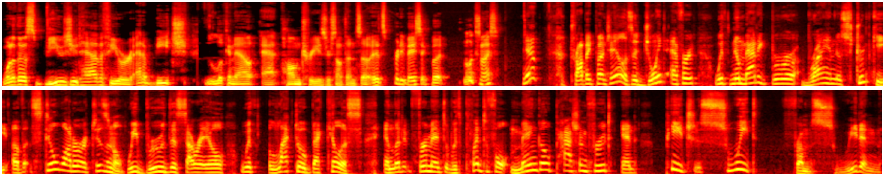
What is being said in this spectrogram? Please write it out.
one of those views you'd have if you were at a beach looking out at palm trees or something. So it's pretty basic, but it looks nice. Yeah. Tropic Punch Ale is a joint effort with nomadic brewer Brian Strumke of Stillwater Artisanal. We brewed this sour ale with lactobacillus and let it ferment with plentiful mango, passion fruit, and peach sweet from Sweden.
